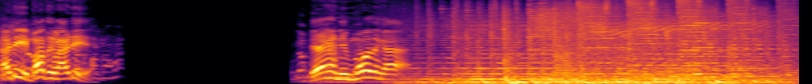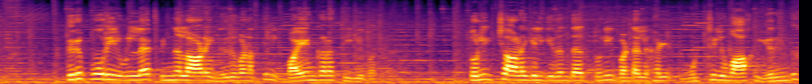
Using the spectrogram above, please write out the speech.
அடி பாத்துக்கலாம் அடி. ஏங்க நீ மோதுங்க. திருப்பூரில் உள்ள பின்னலாடை நிறுவனத்தில் பயங்கர தீ விபத்து தொழிற்சாலையில் இருந்த துணி பண்டல்கள் முற்றிலுமாக எரிந்து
